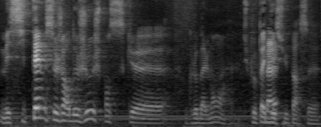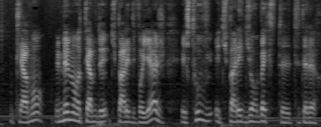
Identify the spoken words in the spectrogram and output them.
Mais si t'aimes ce genre de jeu, je pense que globalement, tu peux pas être Bah, déçu par ce. Clairement. Mais même en termes de. Tu parlais de voyage, et je trouve. Et tu parlais d'urbex tout à l'heure.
